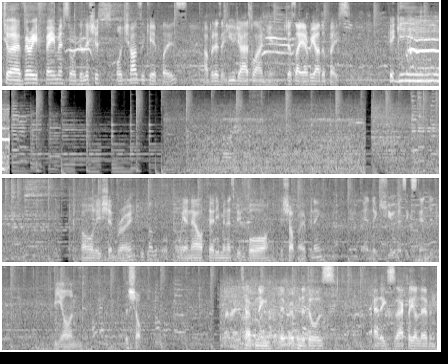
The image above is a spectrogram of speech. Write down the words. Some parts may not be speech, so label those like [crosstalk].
to a very famous or delicious or ochazuke place, uh, but there's a huge ass line here, just like every other place. Piggy! Holy shit, bro. We are now 30 minutes before the shop opening, and the queue has extended beyond the shop. It's happening. They've opened the doors at exactly 11.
